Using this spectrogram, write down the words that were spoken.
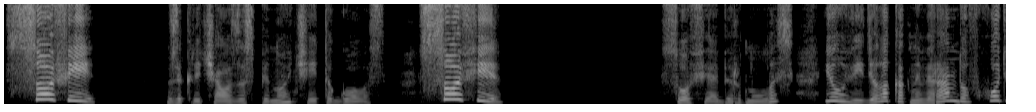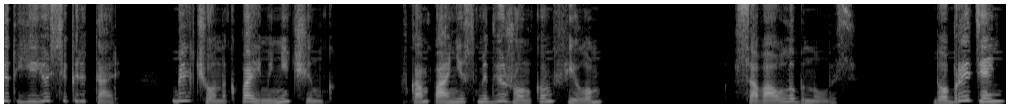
«Софи!» — закричал за спиной чей-то голос. «Софи!» Софья обернулась и увидела, как на веранду входит ее секретарь, бельчонок по имени Чинг, в компании с медвежонком Филом. Сова улыбнулась. «Добрый день!»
